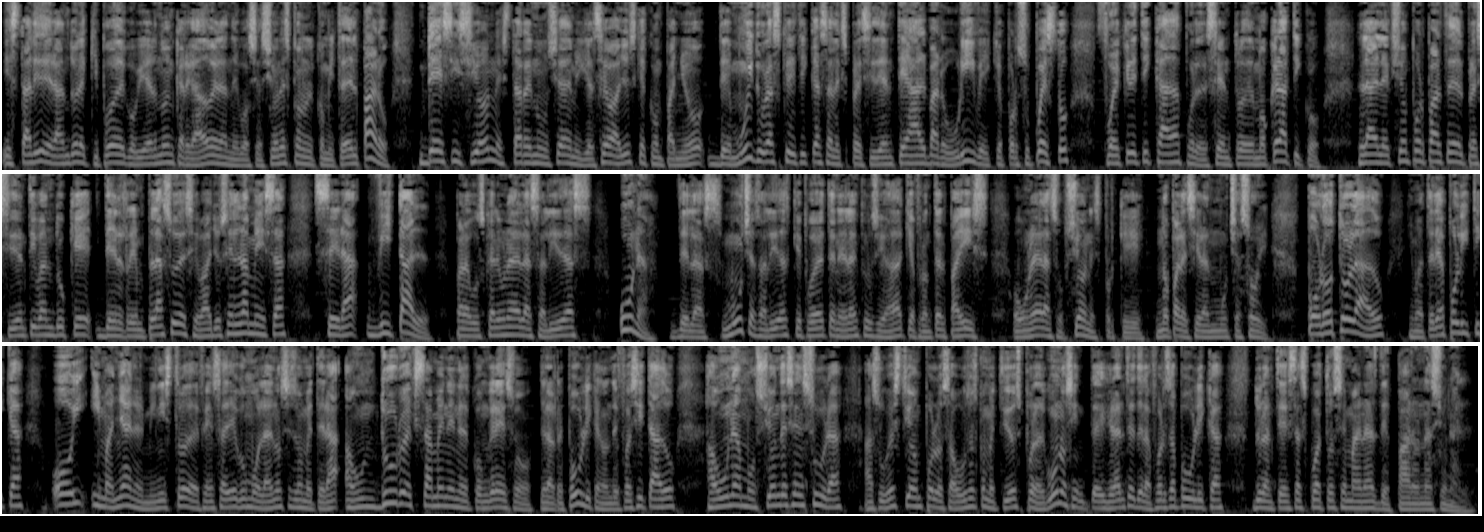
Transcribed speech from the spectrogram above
está liderando el equipo de gobierno encargado de las negociaciones con el Comité del Paro. Decisión esta renuncia de Miguel Ceballos que acompañó de muy duras críticas al expresidente Álvaro Uribe y que por supuesto fue criticada por el Centro Democrático. La elección por parte del presidente Iván Duque del reemplazo de Ceballos en la mesa será vital para buscar una de las salidas una de las muchas salidas que puede tener la encrucijada que afronta el país, o una de las opciones, porque no parecieran muchas hoy. Por otro lado, en materia política, hoy y mañana el ministro de Defensa Diego Molano se someterá a un duro examen en el Congreso de la República, donde fue citado a una moción de censura a su gestión por los abusos cometidos por algunos integrantes de la fuerza pública durante estas cuatro semanas de paro nacional.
